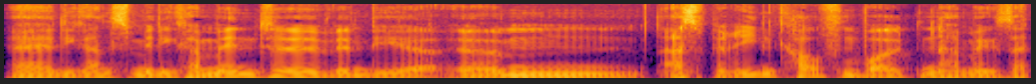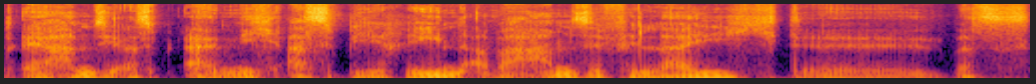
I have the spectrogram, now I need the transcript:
äh, die ganzen Medikamente, wenn wir ähm, Aspirin kaufen wollten, haben wir gesagt, äh, haben Sie Asp äh, nicht Aspirin, aber haben Sie vielleicht äh, was?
